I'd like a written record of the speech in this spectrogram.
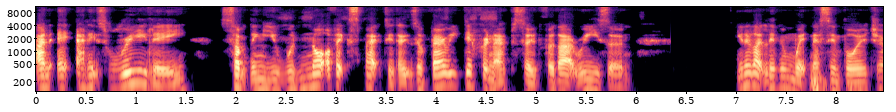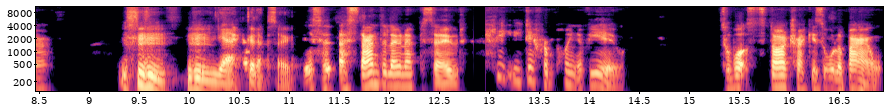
and it, and it's really something you would not have expected it's a very different episode for that reason you know like living witness in voyager yeah good episode it's a, a standalone episode completely different point of view to what star trek is all about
